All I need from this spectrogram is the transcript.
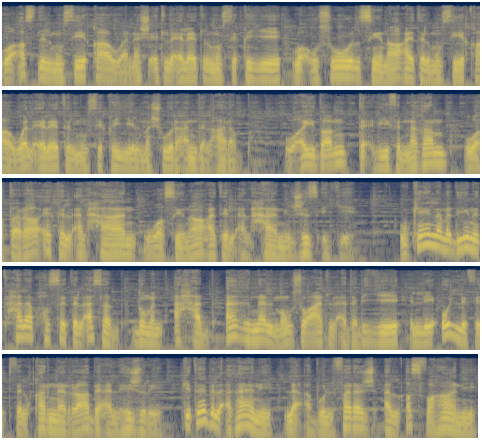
وأصل الموسيقى ونشأة الآلات الموسيقية وأصول صناعة الموسيقى والآلات الموسيقية المشهورة عند العرب. وأيضا تأليف النغم وطرائق الألحان وصناعة الألحان الجزئية. وكان لمدينة حلب حصة الأسد ضمن أحد أغنى الموسوعات الأدبية اللي ألفت في القرن الرابع الهجري. كتاب الأغاني لأبو الفرج الأصفهاني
